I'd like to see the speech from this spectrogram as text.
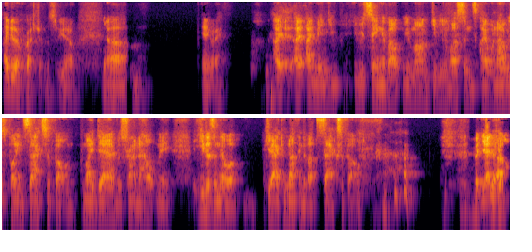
I do have questions. You know, yeah. um, anyway. I, I, I mean you you were saying about your mom giving you lessons. I when I was playing saxophone, my dad was trying to help me. He doesn't know a jack nothing about the saxophone. but yet yeah. he'll,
